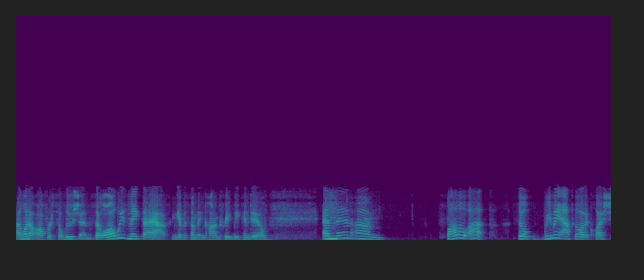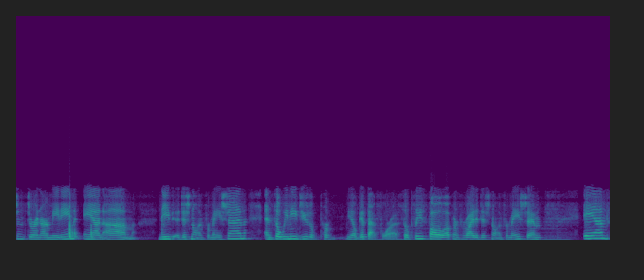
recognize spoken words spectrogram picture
I want to offer solutions. So always make the ask and give us something concrete we can do. And then um, follow up. So we may ask a lot of questions during our meeting and um, need additional information, and so we need you to you know get that for us. So please follow up and provide additional information. And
